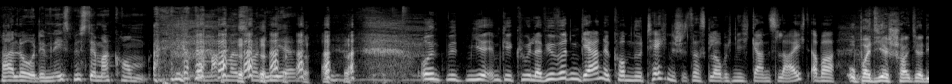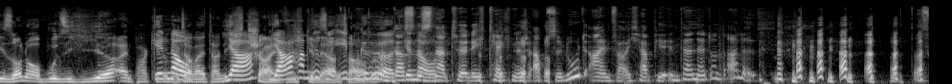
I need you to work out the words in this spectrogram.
Hallo, demnächst müsst ihr mal kommen. Dann machen wir es von hier. Und mit mir im Köhler. Wir würden gerne kommen, nur technisch ist das, glaube ich, nicht ganz leicht. Aber Und bei dir scheint ja die Sonne, obwohl sie hier ein paar Genau. Kilometer weiter nicht Ja, scheint. ja, haben wir soeben habe. gehört. Das genau. ist natürlich technisch absolut einfach. Ich habe hier Internet und alles. Das,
